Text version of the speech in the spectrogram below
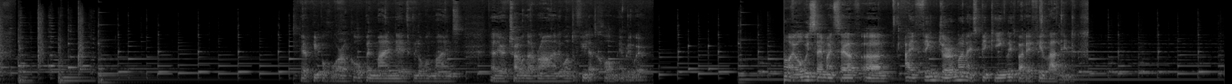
There are people who are open-minded, global minds, that they travel around and they want to feel at home everywhere. I always say myself, uh, I think German, I speak English, but I feel Latin.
